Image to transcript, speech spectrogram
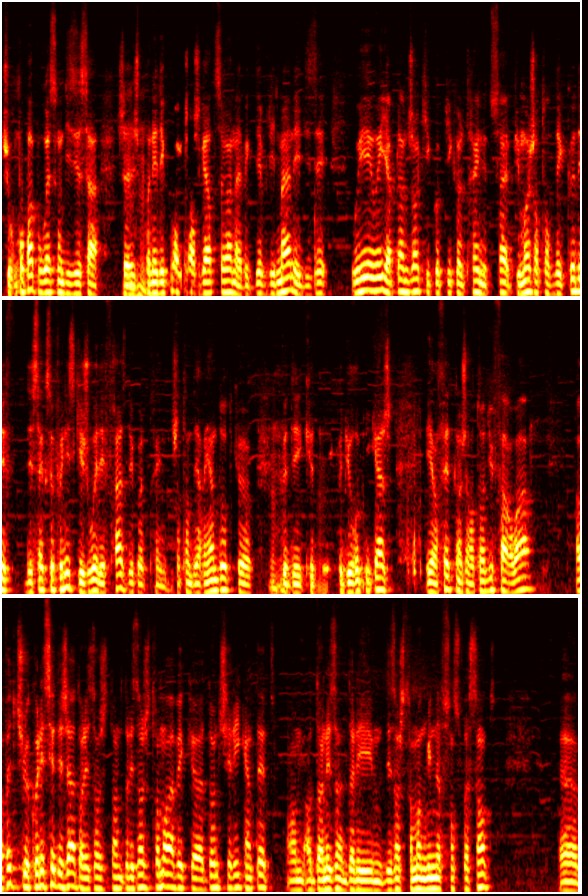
je comprends pas pourquoi est-ce qu'on disait ça. Je, je prenais des cours avec George Gershon, avec Dave Liman, et ils disaient, oui, oui, il y a plein de gens qui copient Coltrane et tout ça, et puis moi j'entendais que des, des saxophonistes qui jouaient des phrases de Coltrane, j'entendais rien d'autre que, des, que, que du repiquage, et en fait quand j'ai entendu Pharoah, en fait, je le connaissais déjà dans les, enregistre- dans, dans les enregistrements avec euh, Don Cherry Quintet, en- en- dans, les, dans les des enregistrements de 1960. Euh,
